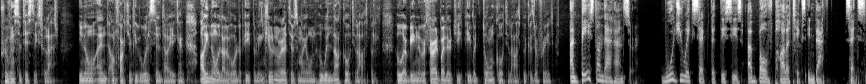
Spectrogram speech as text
proven statistics for that. You know, and unfortunately, people will still die again. I know a lot of older people, including relatives of my own, who will not go to the hospital, who are being referred by their GP, but don't go to the hospital because they're afraid. And based on that answer, would you accept that this is above politics in that sense?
